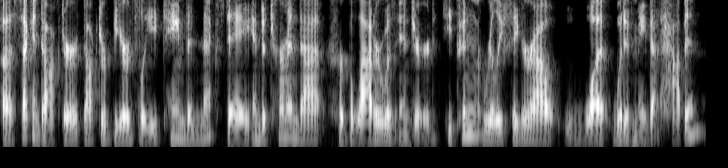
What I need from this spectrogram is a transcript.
A second doctor, Dr. Beardsley, came the next day and determined that her bladder was injured. He couldn't really figure out what would have made that happen,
